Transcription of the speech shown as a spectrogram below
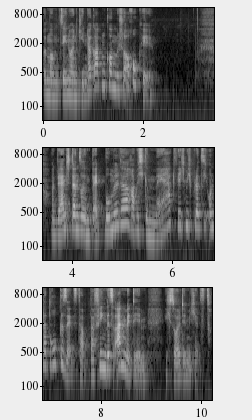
wenn wir um 10 Uhr in den Kindergarten kommen, ist auch okay. Und während ich dann so im Bett bummelte, habe ich gemerkt, wie ich mich plötzlich unter Druck gesetzt habe. Da fing das an mit dem, ich sollte mich jetzt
